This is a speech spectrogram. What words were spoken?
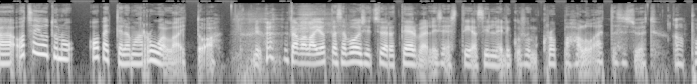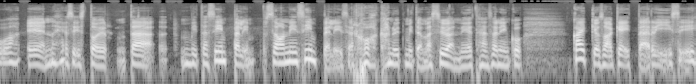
Äh, oot sä joutunut opettelemaan ruoanlaittoa nyt tavallaan, jotta sä voisit syödä terveellisesti ja silleen, niin kun sun kroppa haluaa, että sä syöt? Apua, en. Ja siis toi, tää, mitä simppeli, se on niin simppeli se ruoka nyt, mitä mä syön, niin ethän sä niinku, kaikki osaa keittää riisiä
